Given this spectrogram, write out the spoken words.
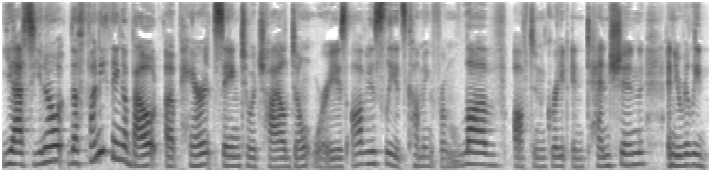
Yes, you know, the funny thing about a parent saying to a child, don't worry, is obviously it's coming from love, often great intention, and you really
